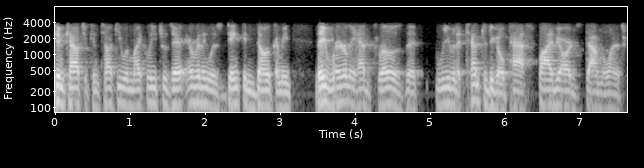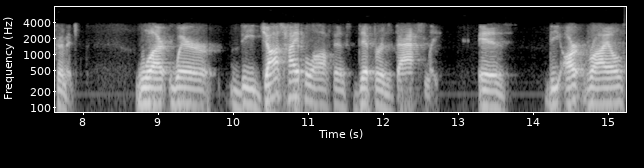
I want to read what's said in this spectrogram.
Tim Couch at Kentucky when Mike Leach was there, everything was dink and dunk. I mean, they rarely had throws that were even attempted to go past five yards down the line of scrimmage. Where, where the Josh Heupel offense differs vastly is the Art Briles,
